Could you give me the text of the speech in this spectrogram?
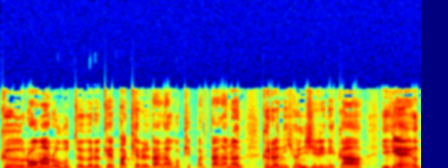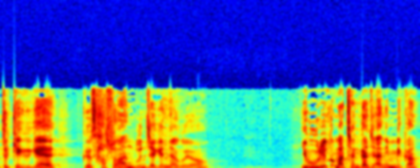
그 로마로부터 그렇게 박해를 당하고 핍박당하는 그런 현실이니까 이게 어떻게 그게 그 사소한 문제겠냐고요. 이거 우리도 마찬가지 아닙니까?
